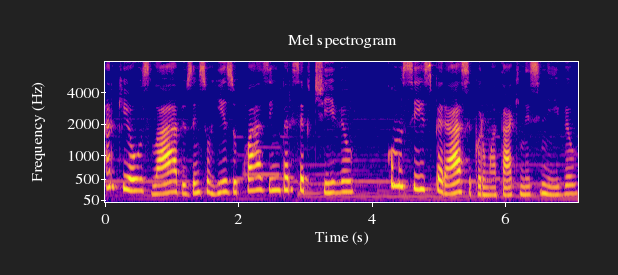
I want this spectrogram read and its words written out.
arqueou os lábios em sorriso quase imperceptível, como se esperasse por um ataque nesse nível,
